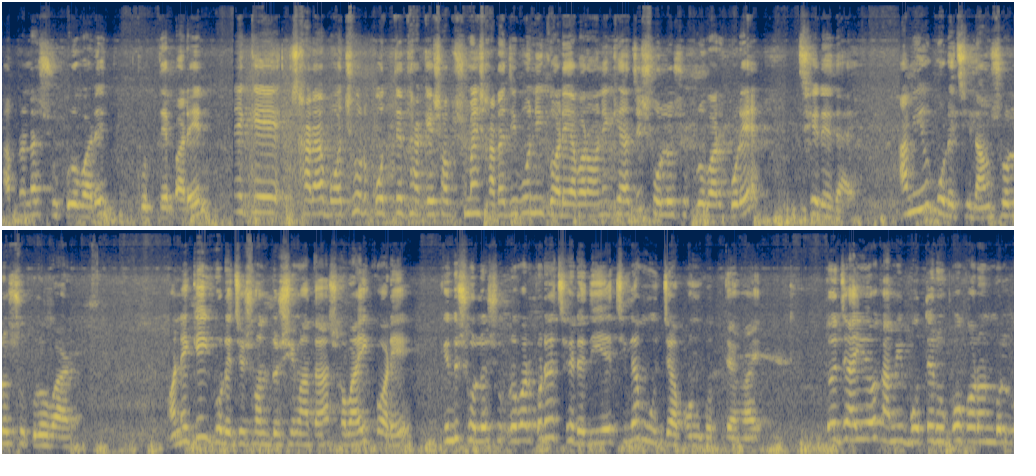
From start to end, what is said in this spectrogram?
আপনারা শুক্রবারে করতে পারেন। অনেকে সারা বছর করতে থাকে, সবসময় সারা জীবনই করে, আবার অনেকে আছে ষোলো শুক্রবার করে ছেড়ে দেয়। আমিও করেছিলাম ষোলো শুক্রবার। অনেকেই করেছে সন্তোষী মাতা, সবাই করে, কিন্তু ষোলো শুক্রবার করে ছেড়ে দিয়েছিলাম, উদযাপন করতে হয়। তো যাই হোক, আমি বোতের উপকরণ বলব,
